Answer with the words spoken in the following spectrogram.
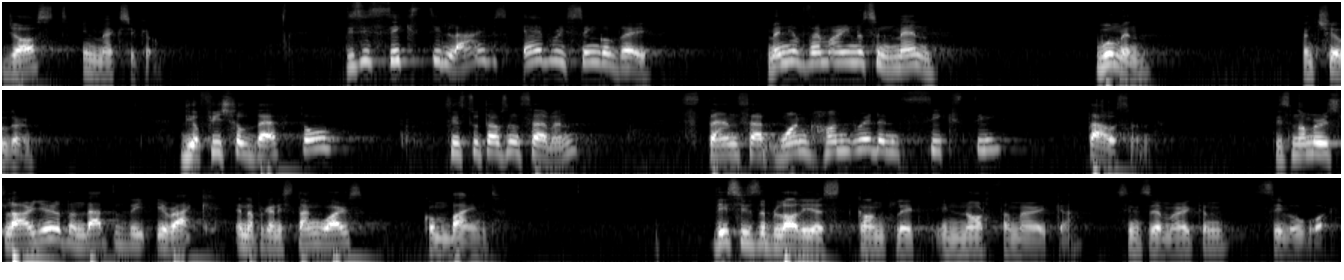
just in Mexico. This is 60 lives every single day. Many of them are innocent men, women, and children. The official death toll since 2007 stands at 160,000. This number is larger than that of the Iraq and Afghanistan wars combined. This is the bloodiest conflict in North America since the American Civil War.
